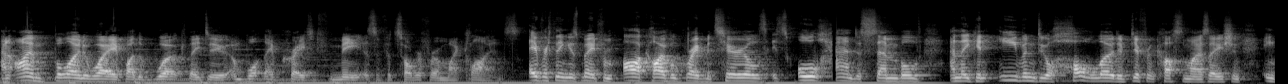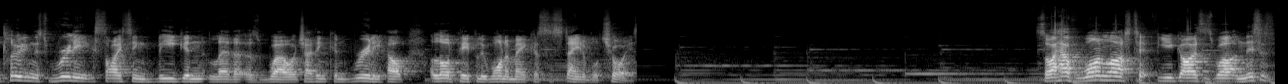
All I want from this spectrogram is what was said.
and I'm blown away by the work they do and what they've created for me as a photographer and my clients. Everything is made from archival grade materials. It's all hand assembled and they can even do a whole load of different customization, including this really exciting vegan leather as well, which I think can really help a lot of people who want to make a sustainable choice. So I have one last tip for you guys as well, and this is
